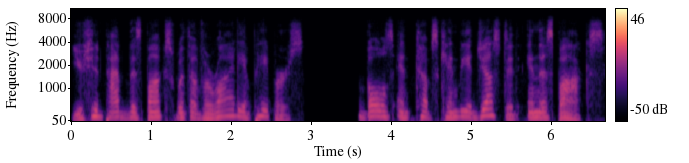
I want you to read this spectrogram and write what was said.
You should pad this box with a variety of papers. Bowls and cups can be adjusted in this box.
